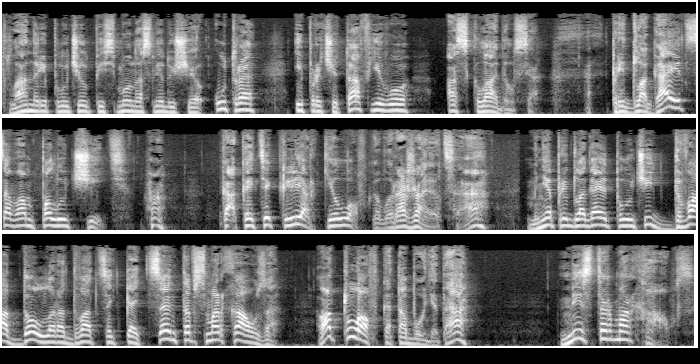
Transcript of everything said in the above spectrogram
Фланнери получил письмо на следующее утро и, прочитав его, осклабился. «Предлагается вам получить. Ха, как эти клерки ловко выражаются, а? Мне предлагают получить 2 доллара 25 центов с Мархауза. Вот ловко-то будет, а? Мистер Мархаус,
